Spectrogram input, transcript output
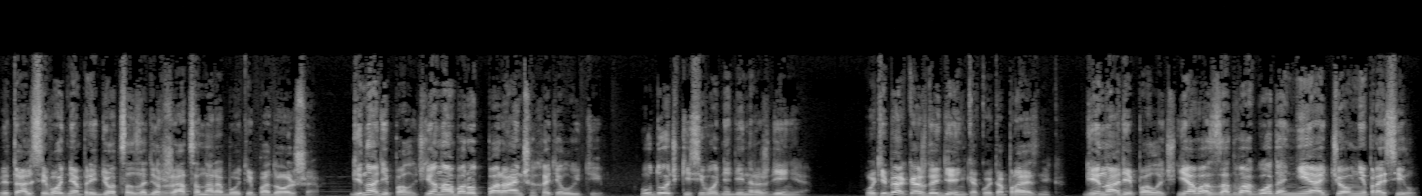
Виталь, сегодня придется задержаться на работе подольше. Геннадий Павлович, я наоборот пораньше хотел уйти. У дочки сегодня день рождения. У тебя каждый день какой-то праздник. Геннадий Павлович, я вас за два года ни о чем не просил.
